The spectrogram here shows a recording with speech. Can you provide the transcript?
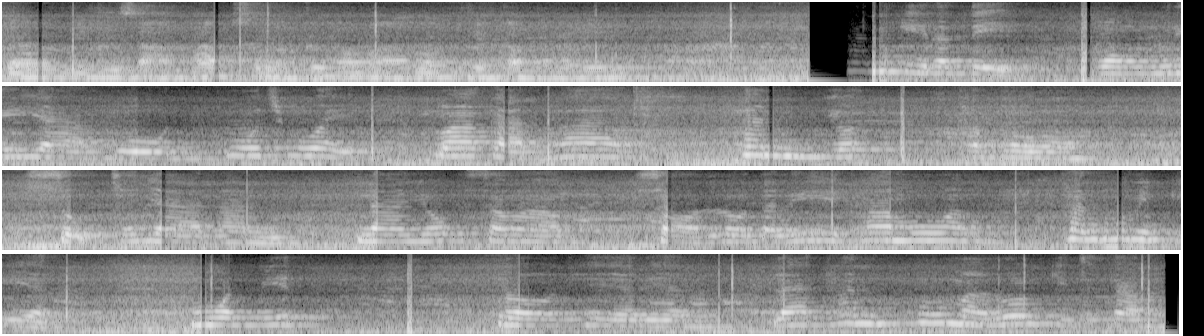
โดยมีสามภาคส่วนที่เข้ามาร่วมกิจกรรมในวันนี้ท่านกีรติ วงวิริยากูล ผู้ช่วยว่าการภาคท่านยศธพงศ์สุชยานันนายกสมาสอนโรตารี่ท่าม่วง ท่านผู้มีเกียรติ มวลมิตรโปรเทเรียน และท่านผู้มาร่วมกิจกรรม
